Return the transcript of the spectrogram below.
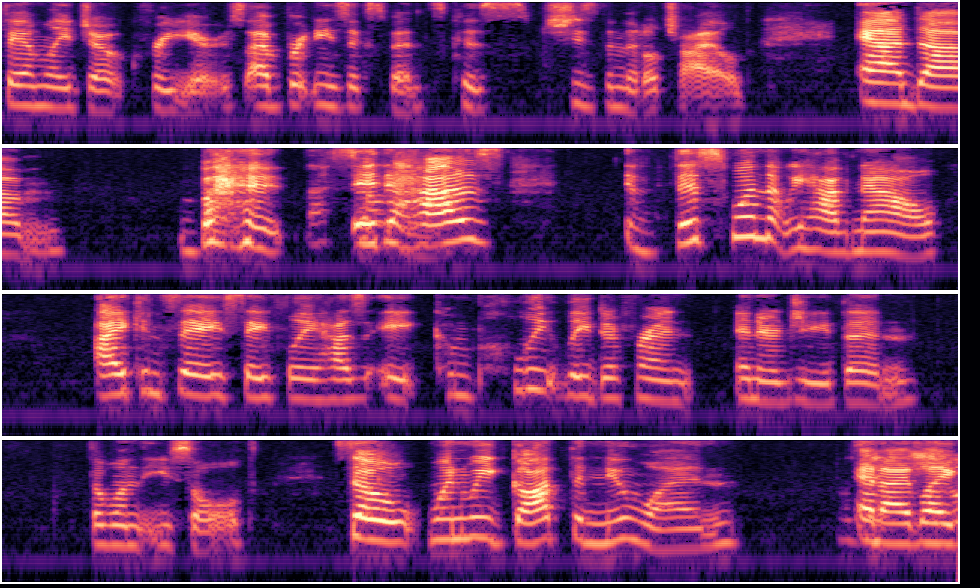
family joke for years at Brittany's expense because she's the middle child. And, um, but so it rude. has this one that we have now, I can say safely has a completely different energy than the one that you sold. So when we got the new one, Was and it I, like.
